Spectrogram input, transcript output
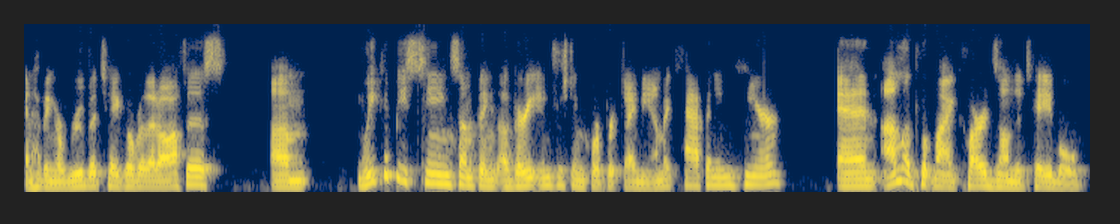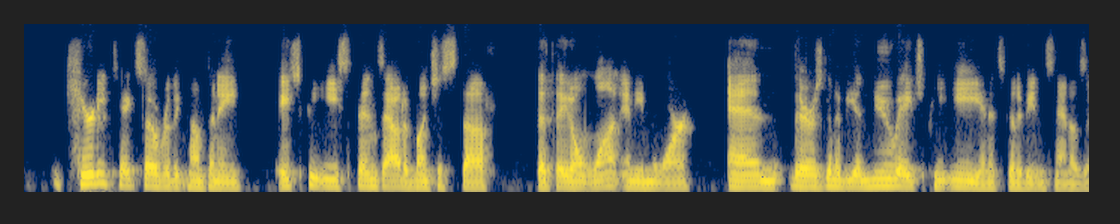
and having Aruba take over that office, um, we could be seeing something, a very interesting corporate dynamic happening here. And I'm gonna put my cards on the table. Keerti takes over the company, HPE spins out a bunch of stuff that they don't want anymore. And there's gonna be a new HPE and it's gonna be in San Jose.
